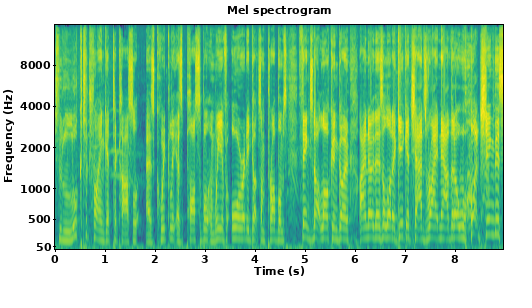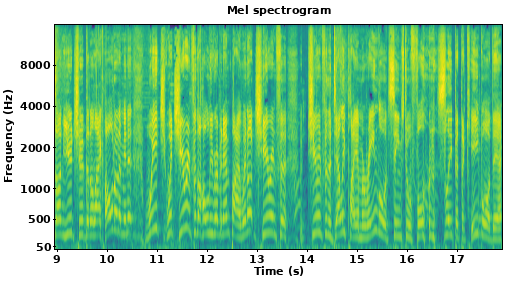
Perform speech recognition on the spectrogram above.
to look to try and get to castle as quickly as possible, and we have already got some problems. Things not looking go. I know there's a lot of Giga Chads right now that are watching this on YouTube that are like, hold on a minute, we're, we're cheering for the Holy Roman Empire. We're not cheering for cheering for the Delhi player. Marine Lord seems to have fallen asleep at the keyboard there.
